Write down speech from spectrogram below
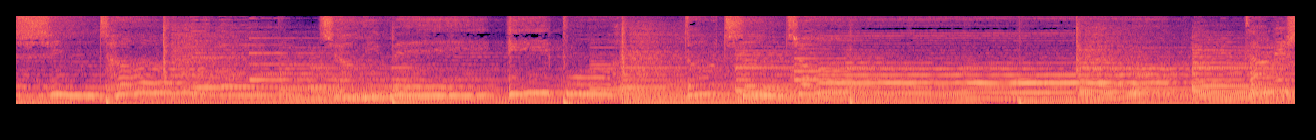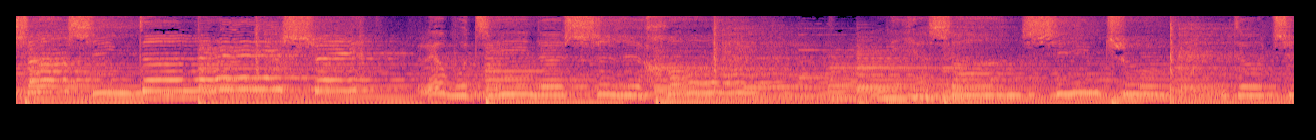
心头叫你每一步都沉重当你伤心的泪水流不尽的时候你要相信主都知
